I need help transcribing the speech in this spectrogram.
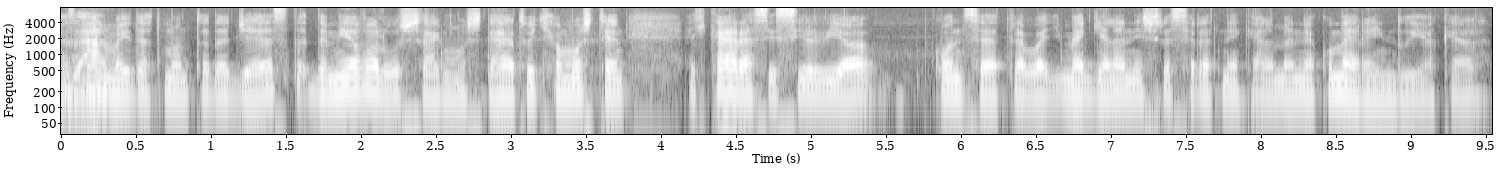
Az álmaidat mondtad a jazz de mi a valóság most? Tehát, hogyha most én egy Kárászi Szilvia koncertre vagy megjelenésre szeretnék elmenni, akkor merre induljak el?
